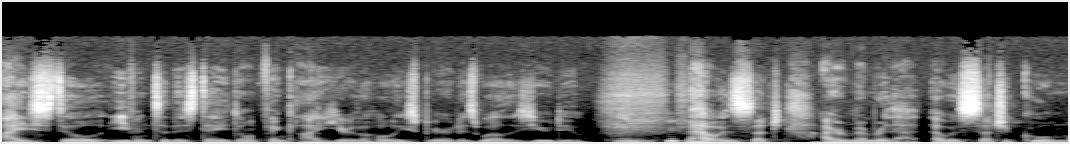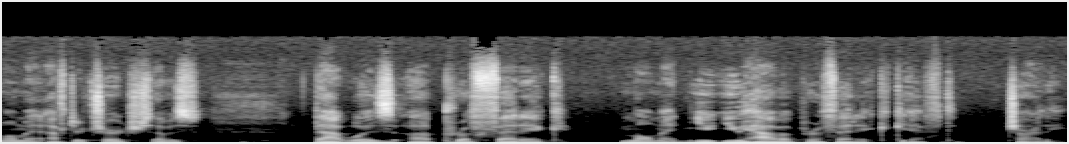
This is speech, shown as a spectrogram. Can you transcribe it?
I still, even to this day, don't think I hear the Holy Spirit as well as you do. that was such, I remember that. That was such a cool moment after church. That was, that was a prophetic moment. You, you have a prophetic gift, Charly.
